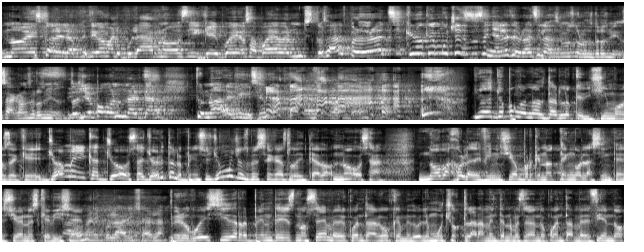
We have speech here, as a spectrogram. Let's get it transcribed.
que no es con el objetivo de manipularnos y que puede, o sea, puede haber muchas cosas, pero de verdad sí creo que muchas de esas señales de verdad sí las hacemos con nosotros mismos, o sea, con nosotros mismos. Entonces yo pongo en un altar tu nueva definición. Yo, yo pongo en altar lo que dijimos de que yo me yo, o sea, yo ahorita lo pienso, yo muchas veces he gaslighteado, no, o sea, no bajo la definición porque no tengo las intenciones que dicen. Manipular y charla. Pero, güey, sí de repente es, no sé, me doy cuenta de algo que me duele mucho, claramente no me estoy dando cuenta, me defiendo,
